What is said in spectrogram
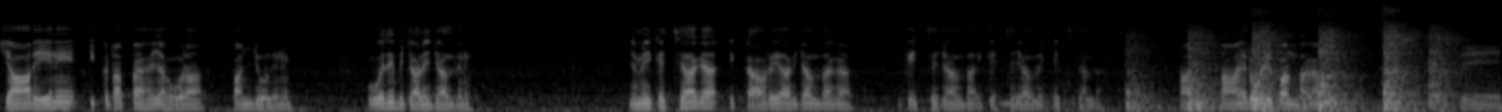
ਚਾਰ ਇਹ ਨੇ, ਇੱਕ ਟਾਪਾ ਇਹੋ ਜਿਹਾ ਹੋਰ ਆ, ਪੰਜ ਉਹਦੇ ਨੇ। ਉਹ ਇਹਦੇ ਵਿਚਾਲੇ ਚੱਲਦੇ ਨੇ। ਜਿਵੇਂ ਇੱਕ ਇੱਥੇ ਆ ਗਿਆ, ਇੱਕ ਆਵਰੇ ਆ ਕੇ ਚੱਲਦਾਗਾ ਇੱਕ ਇੱਥੇ ਚੱਲਦਾ, ਇੱਕ ਇੱਥੇ ਚੱਲਦਾ, ਇੱਕ ਇੱਥੇ ਚੱਲਦਾ। ਤਾਂ ਤਾਂ ਇਹ ਰੋੜੇ ਭੰਦਾਗਾ ਤੇ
